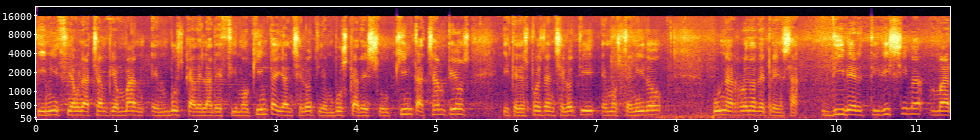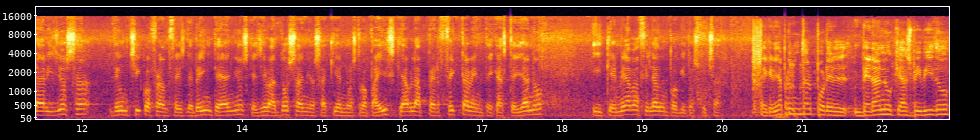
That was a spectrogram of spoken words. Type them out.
inicia una Champions Man en busca de la decimoquinta y Ancelotti en busca de su quinta Champions y que después de Ancelotti hemos tenido una rueda de prensa divertidísima, maravillosa, de un chico francés de 20 años que lleva dos años aquí en nuestro país, que habla perfectamente castellano y que me ha vacilado un poquito escuchar. Te quería preguntar por el verano que has vivido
